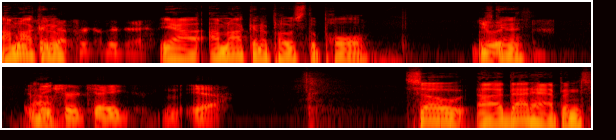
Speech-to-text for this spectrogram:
I'm we'll not going to. for another day. Yeah, I'm not going to post the poll. Do it. Gonna, and make oh. sure to tag. Yeah. So uh, that happened,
